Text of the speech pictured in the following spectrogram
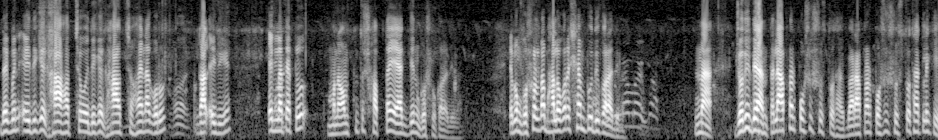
দেখবেন এইদিকে ঘা হচ্ছে ওইদিকে ঘা হচ্ছে হয় না গরুর? গাল এইদিকে। এগুলাতে একটু মানে অন্তত সপ্তাহে একদিন গোসল করা দিবেন। এবং গোসলটা ভালো করে শ্যাম্পু দিয়ে করা দিবেন। না যদি দেন তাহলে আপনার পশু সুস্থ থাকবে। আর আপনার পশু সুস্থ থাকলে কি?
